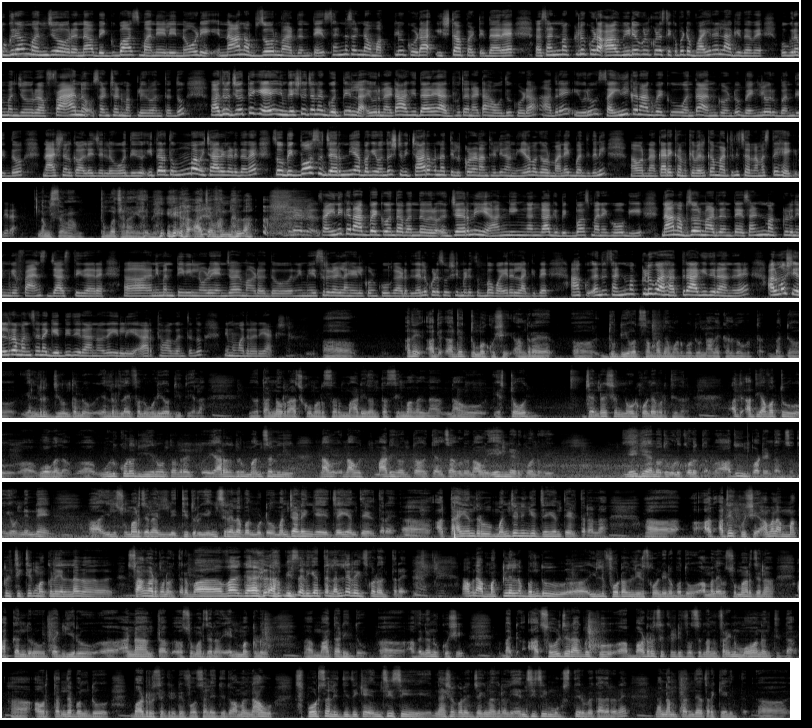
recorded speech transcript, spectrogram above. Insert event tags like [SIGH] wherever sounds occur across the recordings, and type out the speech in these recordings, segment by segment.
ಉಗ್ರಂ ಮಂಜು ಅವರನ್ನು ಬಿಗ್ ಬಾಸ್ ಮನೆಯಲ್ಲಿ ನೋಡಿ ನಾನು ಅಬ್ಸರ್ವ್ ಮಾಡಿದಂತೆ ಸಣ್ಣ ಸಣ್ಣ ಮಕ್ಕಳು ಕೂಡ ಇಷ್ಟಪಟ್ಟಿದ್ದಾರೆ. ಸಣ್ಣ ಮಕ್ಕಳು ಕೂಡ ಆ ವಿಡಿಯೋಗಳು ಕೂಡ ಸಿಕ್ಕಾಪಟ್ಟೆ ವೈರಲ್ ಆಗಿದ್ದಾವೆ. ಉಗ್ರಂ ಮಂಜು ಅವರ ಫ್ಯಾನು ಸಣ್ಣ ಸಣ್ಣ ಮಕ್ಕಳು ಇರುವಂಥದ್ದು ಅದ್ರ ಜೊತೆಗೆ ನಿಮ್ಗೆ ಎಷ್ಟೋ ಜನ ಗೊತ್ತಿಲ್ಲ, ಇವರು ನಟ ಆಗಿದ್ದಾರೆ, ಅದ್ಭುತ ನಟ ಹೌದು ಕೂಡ. ಆದರೆ ಇವರು ಸೈನಿಕನಾಗಬೇಕು ಅಂತ ಅಂದ್ಕೊಂಡು ಬೆಂಗಳೂರಿಗೆ ಬಂದಿದ್ದು ನ್ಯಾಷನಲ್ ಕಾಲೇಜಲ್ಲಿ ಓದಿದ್ದು. ಈ ಥರ ತುಂಬ ವಿಚಾರಗಳಿದ್ದಾವೆ ಸೊ ಬಿಗ್ ಬಾಸ್ ಜರ್ನಿಯ ಬಗ್ಗೆ ಒಂದಷ್ಟು ವಿಚಾರವನ್ನ ತಿಳ್ಕೊಳ್ಳೋಣ ಅಂತ ಹೇಳಿ ನಾನು ನೇರವಾಗಿ ಅವ್ರ ಮನೆಗೆ ಬಂದಿದ್ದೀನಿ. ಅವ್ರನ್ನ ಕಾರ್ಯಕ್ರಮಕ್ಕೆ ವೆಲ್ಕಮ್ ಮಾಡ್ತೀನಿ. ಸರ್ ನಮಸ್ತೆ ಹೇಗಿದ್ದೀರಾ? ನಮಸ್ತೆ ಮ್ಯಾಮ್ ತುಂಬ ಚೆನ್ನಾಗಿದ್ದೀನಿ. ಆಚೆ ಬಂದಲ್ಲ. ಸರ್ ಸೈನಿಕನಾಗಬೇಕು ಅಂತ ಬಂದವರು. ಜರ್ನಿ ಹಂಗೆ ಹಿಂಗೆ ಹಂಗಾಗಿ ಬಿಗ್ ಬಾಸ್ ಮನೆಗೆ ಹೋಗಿ ನಾನು ಅಬ್ಸರ್ವ್ ಮಾಡಿದಂತೆ ಸಣ್ಣ ಮಕ್ಕಳು ನಿಮಗೆ ಫ್ಯಾನ್ಸ್ ಜಾಸ್ತಿ ಇದ್ದಾರೆ ನಿಮ್ಮನ್ನು ಟಿ ವಿಲಿ ನೋಡು ಎಂಜಾಯ್ ಮಾಡೋದು ನಿಮ್ಮ ಹೆಸರುಗಳನ್ನ ಹೇಳ್ಕೊಂಡು ಕೂಗಾಡೋದು ಇದೆಲ್ಲೂ ಕೂಡ ಸೋಷಿಯಲ್ ಮೀಡಿಯಾ ತುಂಬ ವೈರಲ್ ಆಗಿದೆ. ಆ ಅಂದರೆ ಸಣ್ಣ ಮಕ್ಕಳಿಗೂ ಹತ್ತಿರ ಆಗಿದ್ದೀರಾ ಅಂದರೆ ಆಲ್ಮೋಸ್ಟ್ ಎಲ್ಲರ ಮನಸ್ಸನ್ನು ಗೆದ್ದಿದ್ದೀರಾ ಅನ್ನೋದೇ ಇಲ್ಲಿ ಅರ್ಥವಾಗುವಂಥದ್ದು. ನಿಮ್ಮ ಮೊದಲ ರಿಯಾಕ್ಷನ್ ಅದೇ ಅದೇ ಅದೇ ತುಂಬ ಖುಷಿ. ಅಂದರೆ ದುಡ್ಡು ಇವತ್ತು ಸಂಪಾದನೆ ಮಾಡ್ಬೋದು ನಾಳೆ ಕಳೆದೋಗುತ್ತೆ. ಬಟ್ ಎಲ್ಲರ ಜೀವನದಲ್ಲೂ ಎಲ್ಲರ ಲೈಫಲ್ಲೂ ಉಳಿಯೋದಿದೆಯಲ್ಲ? ಇವತ್ತು ಅಣ್ಣವ್ರು ರಾಜ್ಕುಮಾರ್ ಸರ್ ಮಾಡಿರೋಂಥ ಸಿನಿಮಾಗಳನ್ನ ನಾವು ಎಷ್ಟೋ ಜನ್ರೇಷನ್ ನೋಡ್ಕೊಂಡೇ ಬರ್ತಿದ್ದಾರೆ. ಅದು ಅದು ಯಾವತ್ತೂ ಹೋಗಲ್ಲ. ಉಳ್ಕೊಳ್ಳೋದು ಏನು ಅಂತಂದರೆ ಯಾರಾದರೂ ಮನಸ್ಸಲ್ಲಿ ನಾವು ನಾವು ಮಾಡಿರೋಂಥ ಕೆಲಸಗಳು ನಾವು ಹೇಗೆ ನಡ್ಕೊಂಡ್ವಿ ಹೇಗೆ ಅನ್ನೋದು ಉಳ್ಕೊಳ್ಳುತ್ತಲ್ವ? ಅದು ಇಂಪಾರ್ಟೆಂಟ್ ಅನ್ಸುತ್ತೆ. ಇವಾಗ ನಿನ್ನೆ ಇಲ್ಲಿ ಸುಮಾರು ಜನ ಇಲ್ಲಿ ನಿಂತಿದ್ರು. ಹೆಂಗಸರೆಲ್ಲ ಬಂದ್ಬಿಟ್ಟು ಮಂಜಣ್ಣಂಗೆ ಜೈ ಅಂತ ಹೇಳ್ತಾರೆ. ಆ, ತಾಯಂದರು ಮಂಜಣ್ಣಂಗೆ ಜೈ ಅಂತ ಹೇಳ್ತಾರಲ್ಲ. ಅದೇ ಖುಷಿ. ಆಮೇಲೆ ಆ ಮಕ್ಕಳು ಚಿಕ್ಕ ಚಿಕ್ಕ ಮಕ್ಕಳು ಎಲ್ಲ ಸಾಂಗ್ ಆಡ್ಕೊಂಡು ಹೋಗ್ತಾರೆ. ಬಾವಾಗ ಬಿಸಲಿಗೆ ಅಂತ ಅಲ್ಲೇ ರೇಗಿಸ್ಕೊಂಡು ಹೋಗ್ತಾರೆ. ಆಮೇಲೆ ಆ ಮಕ್ಕಳೆಲ್ಲ ಬಂದು ಇಲ್ಲಿ ಫೋಟೋಗಳು ಇಡ್ಸ್ಕೊಂಡಿರ್ಬೋದು. ಆಮೇಲೆ ಸುಮಾರು ಜನ ಅಕ್ಕಂದರು, ತಂಗೀರು ಅಣ್ಣ ಅಂತ ಸುಮಾರು ಜನ ಹೆಣ್ಮಕ್ಳು ಮಾತಾಡಿದ್ದು. ಅವೆಲ್ಲನೂ ಖುಷಿ. ಬಟ್ ಆ ಸೋಲ್ಜರ್ ಆಗಬೇಕು ಬಾರ್ಡರ್ ಸೆಕ್ಯೂರಿಟಿ ಫೋರ್ಸ್ ನನ್ನ ಫ್ರೆಂಡ್ ಮೋಹನ್ ಅಂತಿದ್ದ. ಅವ್ರ ತಂದೆ ಬಂದು ಬಾರ್ಡರ್ ಸೆಕ್ಯೂರಿಟಿ ಫೋರ್ಸಲ್ಲಿ ಇದ್ದಿದ್ದು. ಆಮೇಲೆ ನಾವು ಸ್ಪೋರ್ಟ್ಸಲ್ಲಿ ಇದ್ದಿದ್ದಕ್ಕೆ N C C, national college ಜಗನಗರಲ್ಲಿ N C C ಮುಗಿಸ್ತಿರ್ಬೇಕಾದ್ರೆ ನಾನು ನಮ್ಮ ತಂದೆ ಹತ್ರ ಕೇಳಿದ್ದೆ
